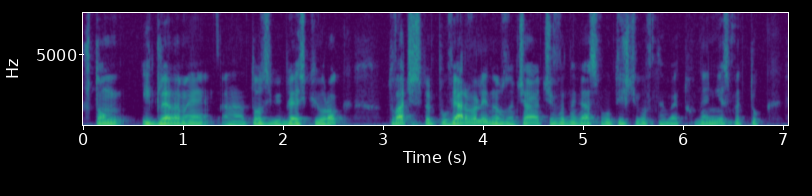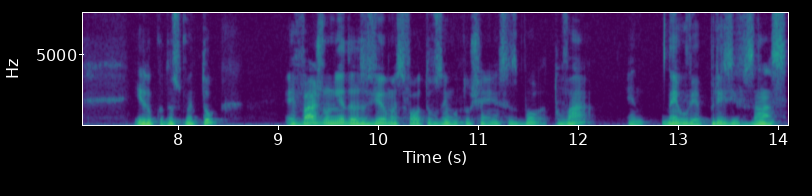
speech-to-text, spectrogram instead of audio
щом и гледаме а, този библейски урок, това, че сме повярвали, не означава, че веднага сме отишли в небето. Не, ние сме тук. И докато сме тук, е важно ние да развиваме своето взаимоотношение с Бога. Това е Неговия призив за нас.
